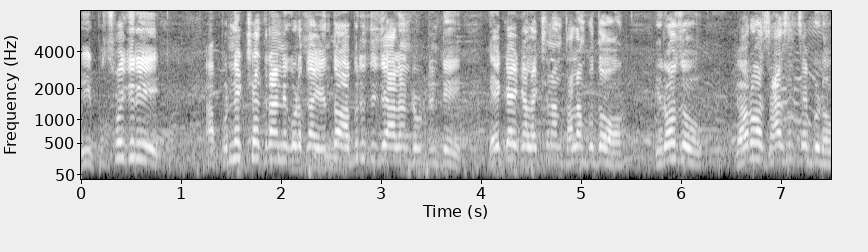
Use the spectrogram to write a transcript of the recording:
ఈ పుష్పగిరి ఆ పుణ్యక్షేత్రాన్ని కూడా ఎంతో అభివృద్ధి చేయాలన్నటువంటి ఏకైక లక్షణం తలంపుతో ఈరోజు గౌరవ శాసనసభ్యుడు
